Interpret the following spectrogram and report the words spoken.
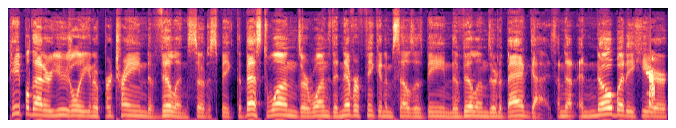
people that are usually you know portraying the villains, so to speak. The best ones are ones that never think of themselves as being the villains or the bad guys. And and nobody here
